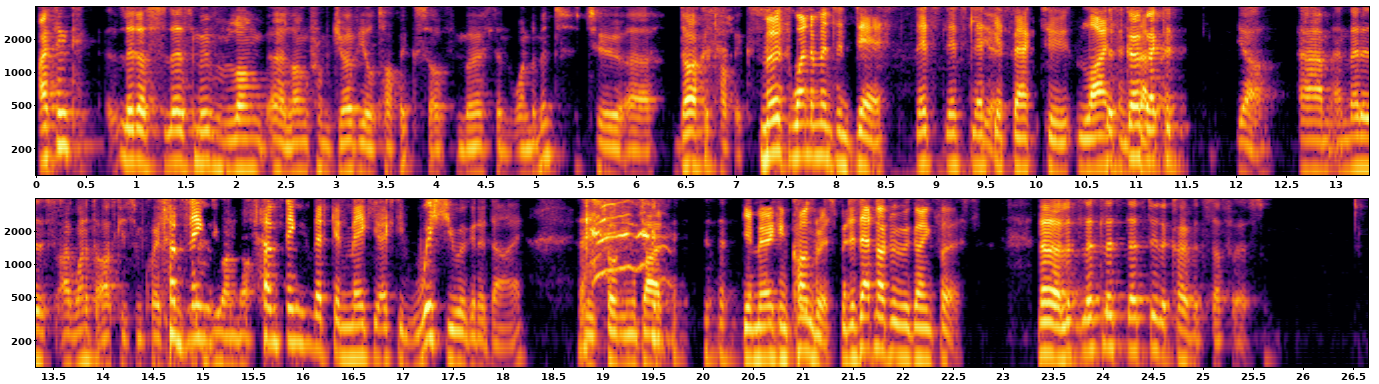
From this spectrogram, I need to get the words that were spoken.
I think let us let us move along along from jovial topics of mirth and wonderment to uh, darker topics. Mirth, wonderment, and death. Let's let's let's Yes. get back to life. Let's go suffering. back to yeah, um, and that is I wanted to ask you some questions. something not, something that can make you actually wish you were going to die. Is talking about the American Congress, but is that not where we're going first? no, no. Let's let's let's let's do the COVID stuff first.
